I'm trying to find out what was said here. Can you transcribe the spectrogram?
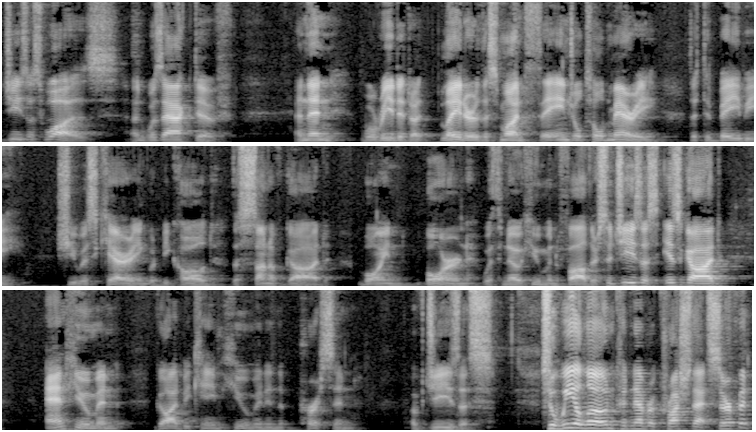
Jesus was and was active. And then we'll read it uh, later this month. The angel told Mary that the baby she was carrying would be called the Son of God born, born with no human father. So Jesus is God and human. God became human in the person of Jesus. So we alone could never crush that serpent.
